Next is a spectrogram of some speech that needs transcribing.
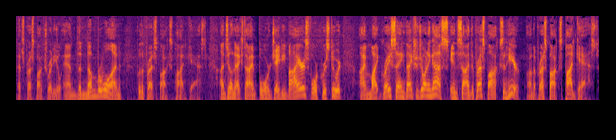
That's Pressbox Radio and the number one for the Press Box podcast. Until next time, for JD Byers, for Chris Stewart, I'm Mike Gray saying thanks for joining us inside the Press Box and here on the Press Box Podcast.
